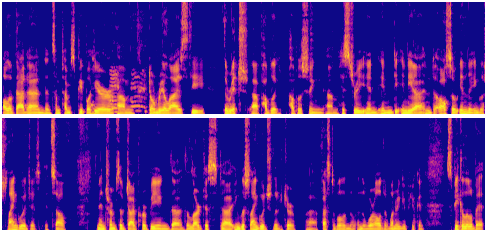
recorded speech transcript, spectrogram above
all of that. And, and sometimes people here um, don't realize the the rich uh, public publishing um, history in, in India and also in the English language it, itself, in terms of Jaipur being the the largest uh, English language literature uh, festival in the in the world. I'm wondering if you can speak a little bit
